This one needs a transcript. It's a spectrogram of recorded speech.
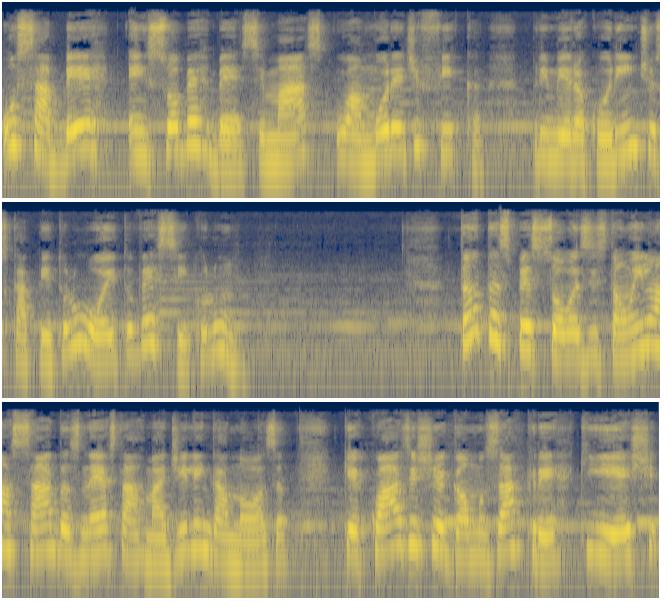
O saber ensoberbece, mas o amor edifica. 1 Coríntios capítulo 8, versículo 1. Tantas pessoas estão enlaçadas nesta armadilha enganosa que quase chegamos a crer que este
